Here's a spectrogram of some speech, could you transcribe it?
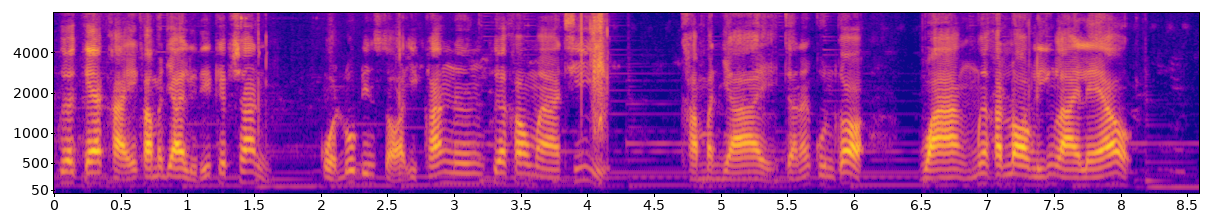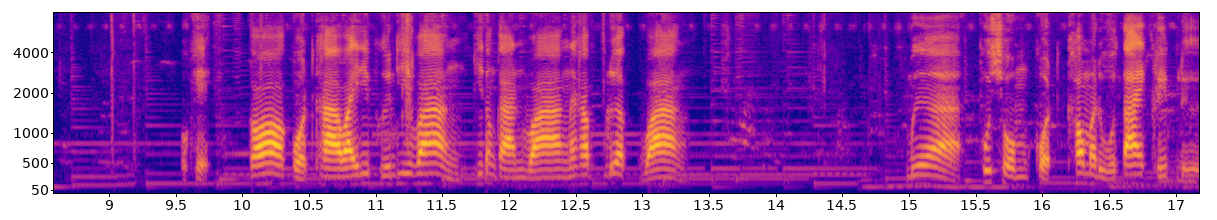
เพื่อแก้ไขคำบรรยายหรือ description กดรูปดินสออีกครั้งหนึ่งเพื่อเข้ามาที่คำบรรยาย จากนั้นคุณก็วางเมื่อคัดลอกลิงก์ไลน์แล้วโอเค ก็กดคาไว้ที่พื้นที่ว่างที่ต้องการวางนะครับ เลือกวาง เมื่อผู้ชมกดเข้ามาดูใต้คลิปหรือ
